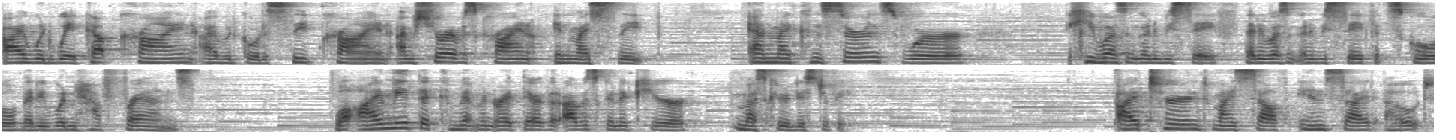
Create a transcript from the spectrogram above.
I would wake up crying, I would go to sleep crying. I'm sure I was crying in my sleep. And my concerns were he wasn't going to be safe, that he wasn't going to be safe at school, that he wouldn't have friends. Well, I made the commitment right there that I was going to cure muscular dystrophy. I turned myself inside out,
